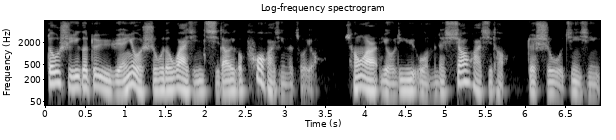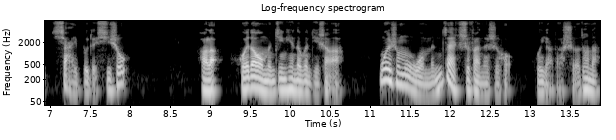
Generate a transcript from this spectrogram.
都是一个对于原有食物的外形起到一个破坏性的作用，从而有利于我们的消化系统。对食物进行下一步的吸收。好了，回到我们今天的问题上啊，为什么我们在吃饭的时候会咬到舌头呢？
